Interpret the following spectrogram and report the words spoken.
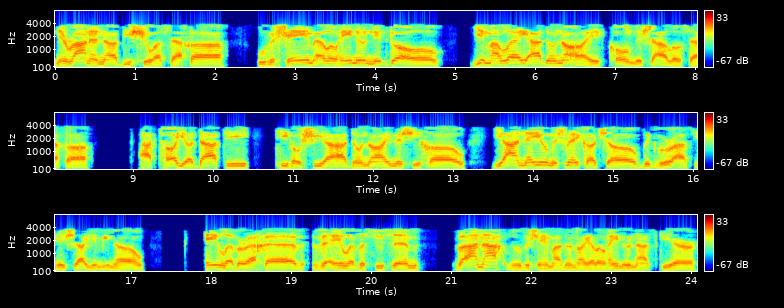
Niranana Bishuasecha Uv'shem Eloheinu nidgol, Yimalei Adonai kol mishalosecha. Ata yadati ki Hoshia Adonai mishicho, Ya'aneu mishmei kadsho, B'gvuras yesha yamino. Eile berechev, ve'eile besusim, Va'anachnu b'shem Adonai Eloheinu naskir.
